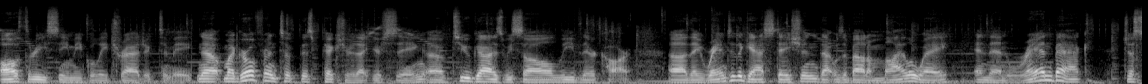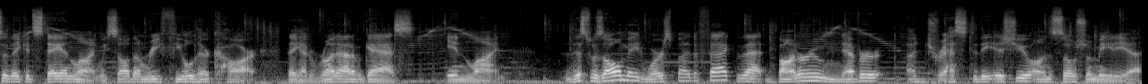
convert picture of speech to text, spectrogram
All three seem equally tragic to me. Now, my girlfriend took this picture that you're seeing of two guys we saw leave their car. Uh, they ran to the gas station that was about a mile away and then ran back just so they could stay in line. We saw them refuel their car. They had run out of gas in line. This was all made worse by the fact that Bonnaroo never addressed the issue on social media,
